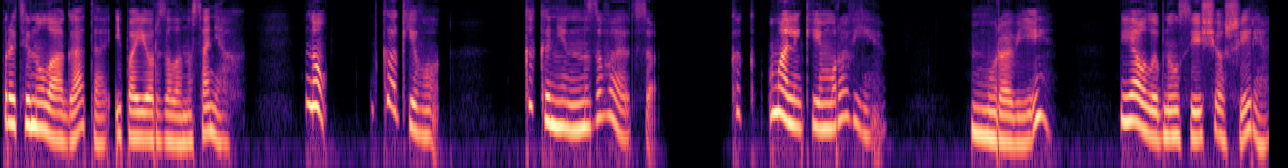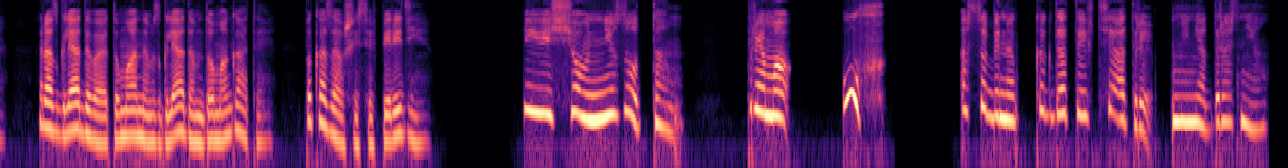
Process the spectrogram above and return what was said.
протянула Агата и поерзала на санях. «Ну, как его? Как они называются? Как маленькие муравьи?» «Муравьи?» Я улыбнулся еще шире, разглядывая туманным взглядом дом Агаты, показавшийся впереди. «И еще внизу там. Прямо... Ух! Особенно, когда ты в театре меня дразнил».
